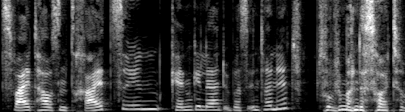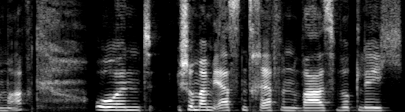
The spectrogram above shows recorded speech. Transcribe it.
2013 kennengelernt übers Internet, so wie man das heute macht. Und schon beim ersten Treffen war es wirklich,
